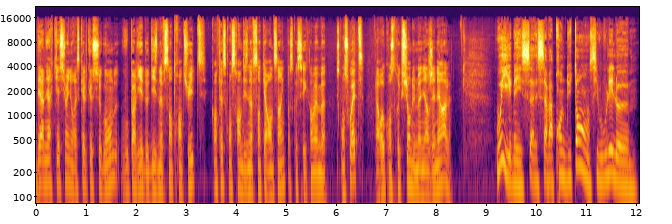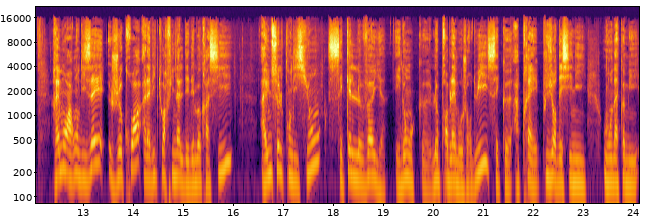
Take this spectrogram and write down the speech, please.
Dernière question, il nous reste quelques secondes. Vous parliez de 1938. Quand est-ce qu'on sera en 1945 Parce que c'est quand même ce qu'on souhaite, la reconstruction d'une manière générale. Oui, mais ça, va prendre du temps. Si vous voulez, le Raymond Aron disait Je crois à la victoire finale des démocraties à une seule condition, c'est qu'elles le veuillent. Et donc, euh, le problème aujourd'hui, c'est que après plusieurs décennies où on a commis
